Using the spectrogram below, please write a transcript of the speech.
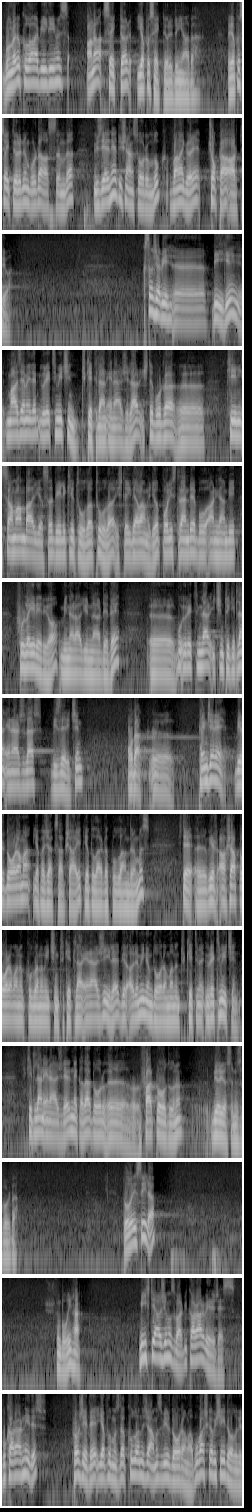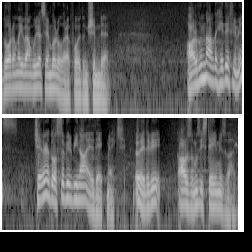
Bunları kullanabildiğimiz ana sektör yapı sektörü dünyada. Ve yapı sektörünün burada aslında üzerine düşen sorumluluk bana göre çok daha artıyor. Kısaca bir e, bilgi, malzemelerin üretimi için tüketilen enerjiler, işte burada e, kil, saman balyası, delikli tuğla, tuğla işte devam ediyor. Polistrende bu aniden bir fırlayı veriyor mineral yünlerde de. E, bu üretimler için tüketilen enerjiler bizler için odak. E, pencere bir doğrama yapacaksak şayet yapılarda kullandığımız işte e, bir ahşap doğramanın kullanımı için tüketilen enerji ile bir alüminyum doğramanın tüketimi üretimi için tüketilen enerjilerin ne kadar doğru e, farklı olduğunu görüyorsunuz burada. Dolayısıyla şunu bulayım ha. Bir ihtiyacımız var, bir karar vereceğiz. Bu karar nedir? Projede, yapımızda kullanacağımız bir doğrama. Bu başka bir şey de olabilir. Doğramayı ben buraya sembol olarak koydum şimdi. Ardından da hedefimiz çevre dostu bir bina elde etmek. Öyle de bir arzumuz, isteğimiz var.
